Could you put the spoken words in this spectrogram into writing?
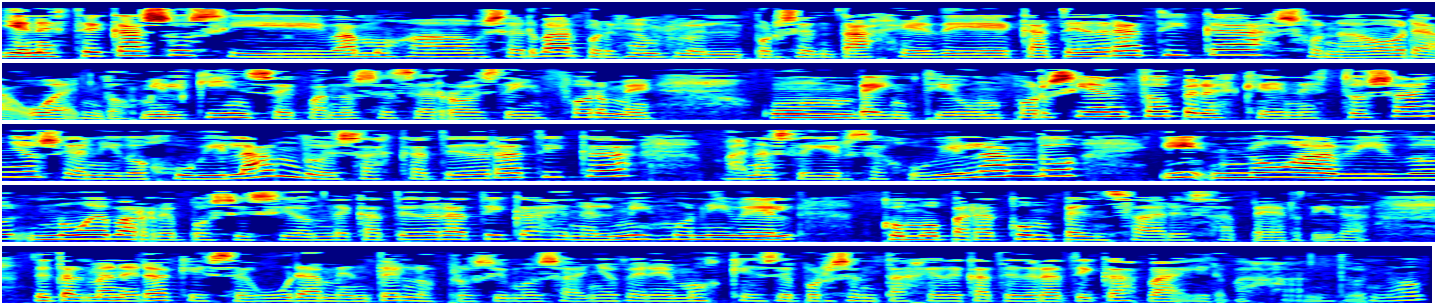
Y en este caso, si vamos a observar, por ejemplo, el porcentaje de catedráticas, son ahora, o en 2015, cuando se cerró ese informe, un 21%, pero es que en estos años se han ido jubilando esas catedráticas, van a seguirse jubilando y no ha habido nueva reposición de catedráticas en el mismo nivel como para compensar esa pérdida. De tal manera que seguramente en los próximos años veremos que ese porcentaje de catedráticas va a ir bajando, ¿no?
